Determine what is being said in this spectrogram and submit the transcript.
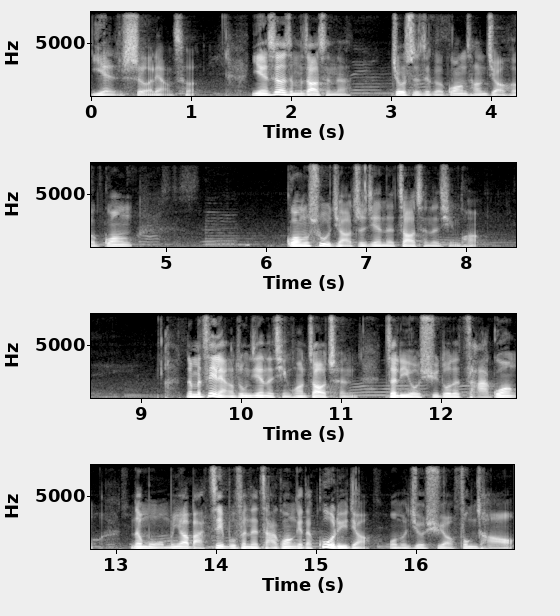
衍射两侧。衍射怎么造成呢？就是这个光场角和光光束角之间的造成的情况。那么这两个中间的情况造成这里有许多的杂光。那么我们要把这部分的杂光给它过滤掉，我们就需要蜂巢，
